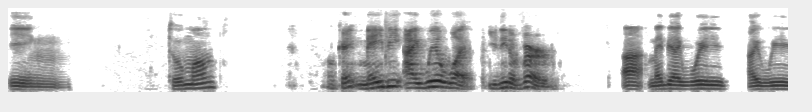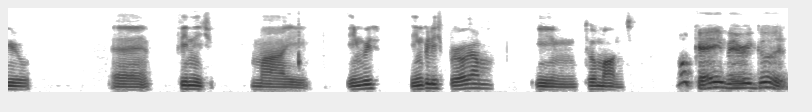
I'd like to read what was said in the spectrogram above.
in two months. Okay, maybe I will what? You need a verb. Uh, maybe I will I will uh, finish my English English program in two months. Okay, very good.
